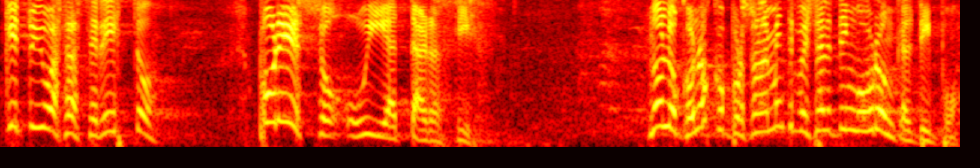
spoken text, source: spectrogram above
¿Que tú ibas a hacer esto? Por eso huí a Tarsis. No lo conozco personalmente, pero ya le tengo bronca al tipo.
